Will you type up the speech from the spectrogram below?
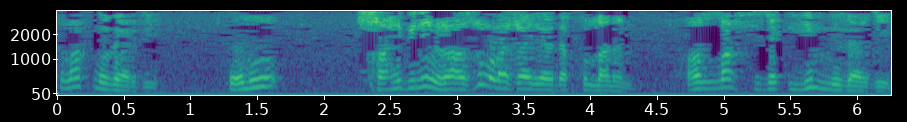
kulak mı verdi? Onu sahibinin razı olacağı yerde kullanın. Allah size ilim mi verdi?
